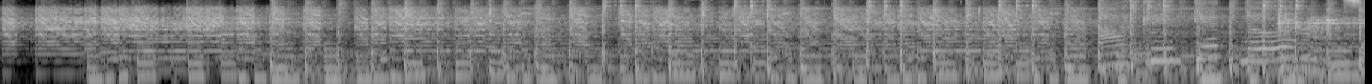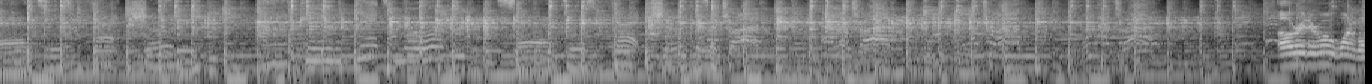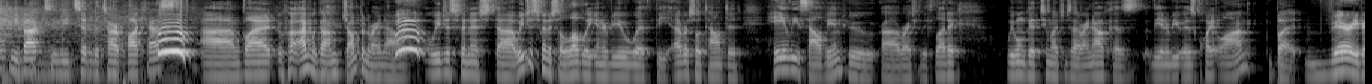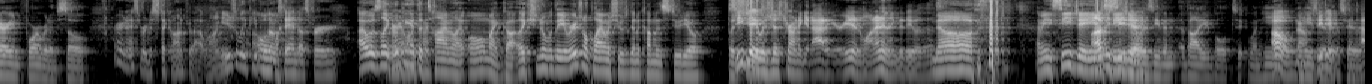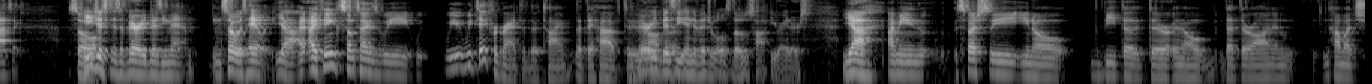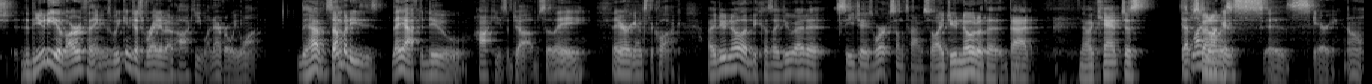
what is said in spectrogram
Thank you. All right, everyone. I want to welcome you back to the Tip of the Tower podcast. Woo! Uh, I'm glad. I'm I'm jumping right now. Woo! We just finished. Uh, we just finished a lovely interview with the ever so talented Hailey Salvian, who uh, writes for the Athletic. We won't get too much into that right now because the interview is quite long, but very very informative. So Very nice of her to stick on for that long. Usually people Oh don't my- stand us for. I was like looking at the time. time, like, oh my god, like you know, the original plan was she was going to come in the studio, but CJ was just trying to get out of here. He didn't want anything to do with this. no. I mean, CJ, you, CJ, CJ. was even valuable to when he. Oh no, he CJ was too. fantastic. So He just is a very busy man, and so is Hailey. yeah, I, I think sometimes we, we we take for granted the time that they have to Very offer. busy individuals, those hockey writers. Yeah, I mean, especially you know the beat that they're you know that they're on and how much The beauty of our thing is we can just write about hockey whenever we want. they have. Somebody's they have to do hockey as a job, so they they are against the clock. I do know that because I do edit CJ's work sometimes, so I do know that that you know I can't just Deadline work this- is is scary. Oh,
